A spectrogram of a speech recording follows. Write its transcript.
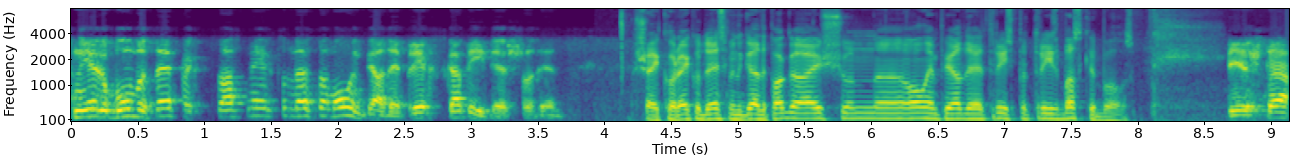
sniega bumbas efekts sasniegts, un esam Olimpijādē. Prieks skatīties šodien. Šai koreku desmit gadi pagājuši, un uh, Olimpijādē 3 pret 3 basketbols. Tieši tā.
